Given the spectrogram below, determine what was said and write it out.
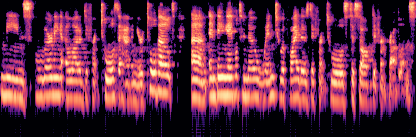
means learning a lot of different tools to have in your tool belt um, and being able to know when to apply those different tools to solve different problems.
